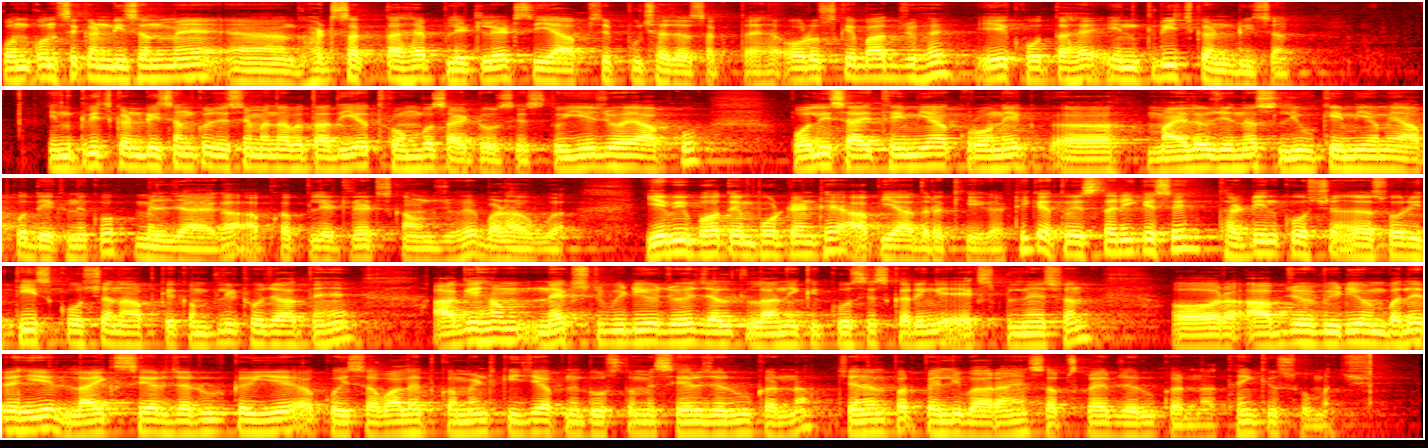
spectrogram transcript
कौन कौन से कंडीशन में घट सकता है प्लेटलेट्स ये आपसे पूछा जा सकता है। और उसके बाद जो है, एक होता है इंक्रीज कंडीशन इंक्रीज कंडीशन को जैसे मैंने बता दिया थ्रोम्बोसाइटोसिस तो ये जो है आपको पॉलीसाइथेमिया क्रोनिक माइलोजिनस ल्यूकेमिया में आपको देखने को मिल जाएगा। आपका प्लेटलेट्स काउंट जो है बढ़ा हुआ। ये भी बहुत इंपॉर्टेंट है, आप याद रखिएगा, ठीक है? तो इस तरीके से थर्टीन क्वेश्चन सॉरी तीस क्वेश्चन आपके कंप्लीट हो जाते हैं। आगे हम नेक्स्ट वीडियो जो है जल्द लाने की कोशिश करेंगे एक्सप्लेनेशन और आप जो वीडियो में बने रहिए लाइक शेयर ज़रूर करिए और कोई सवाल है तो कमेंट कीजिए, अपने दोस्तों में शेयर ज़रूर करना। चैनल पर पहली बार आएँ सब्सक्राइब ज़रूर करना। Thank you so much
